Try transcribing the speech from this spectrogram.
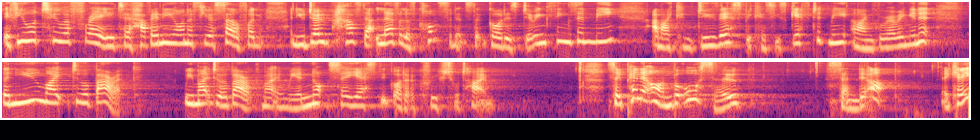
If you are too afraid to have any honour for yourself and, and you don't have that level of confidence that God is doing things in me and I can do this because He's gifted me and I'm growing in it, then you might do a Barak. We might do a Barak, mightn't we, and not say yes to God at a crucial time. So pin it on, but also send it up. Okay?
